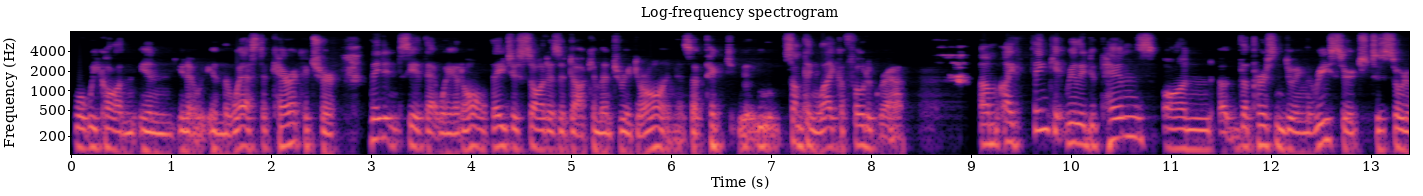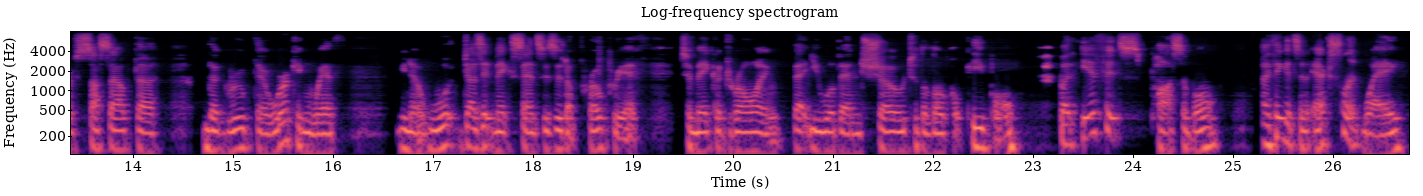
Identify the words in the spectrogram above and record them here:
what we call in, in you know in the West a caricature. They didn't see it that way at all. They just saw it as a documentary drawing, as a picture, something like a photograph. Um, I think it really depends on uh, the person doing the research to sort of suss out the the group they're working with. You know, what, does it make sense? Is it appropriate to make a drawing that you will then show to the local people? But if it's possible, I think it's an excellent way.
